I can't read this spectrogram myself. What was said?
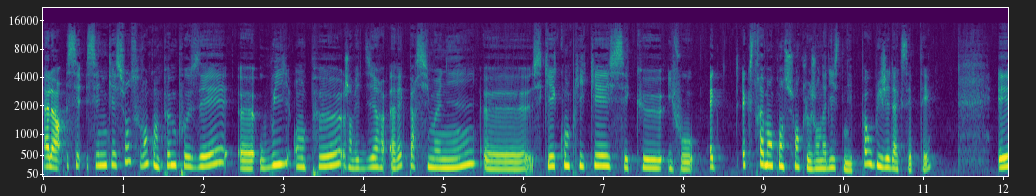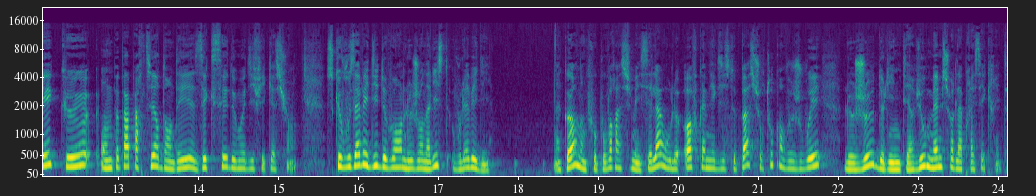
Alors, c'est c'est une question souvent qu'on peut me poser. Euh, oui, on peut, j'ai envie de dire, avec parcimonie. Euh, ce qui est compliqué, c'est qu'il faut être extrêmement conscient que le journaliste n'est pas obligé d'accepter et que on ne peut pas partir dans des excès de modification. Ce que vous avez dit devant le journaliste, vous l'avez dit. D'accord? Donc il faut pouvoir assumer. C'est là où le off comme n'existe pas, surtout quand vous jouez le jeu de l'interview, même sur de la presse écrite.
